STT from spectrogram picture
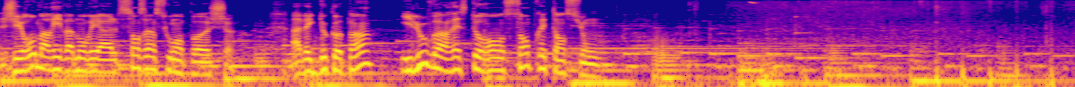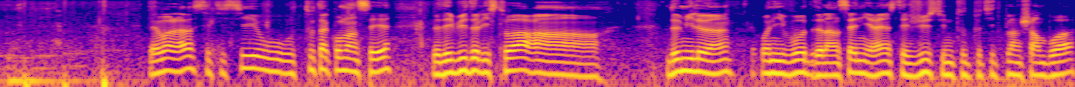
Jérôme arrive à Montréal sans un sou en poche. Avec deux copains, il ouvre un restaurant sans prétention. Et voilà, c'est ici où tout a commencé. Le début de l'histoire 2001. Au niveau de l'enseigne, rien, c'était juste une toute petite planche en bois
